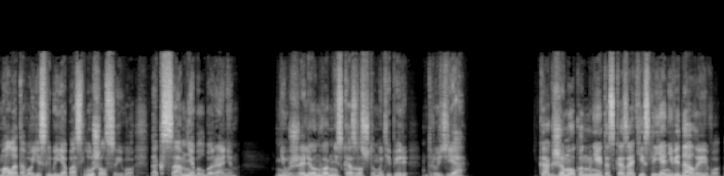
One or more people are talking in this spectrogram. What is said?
Мало того, если бы я послушался его, так сам не был бы ранен. Неужели он вам не сказал, что мы теперь друзья?» «Как же мог он мне это сказать, если я не видала его?»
